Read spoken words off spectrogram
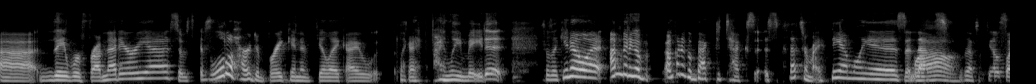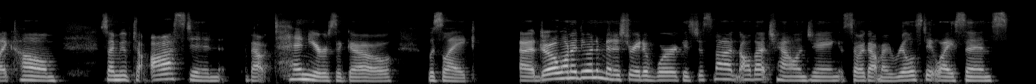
uh, they were from that area. So it's, it's a little hard to break in and feel like I like I finally made it. So I was like, you know what? I'm gonna go. I'm gonna go back to Texas because that's where my family is, and wow. that's that feels like home. So I moved to Austin about ten years ago. Was like, I don't want to do an administrative work. It's just not all that challenging. So I got my real estate license.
